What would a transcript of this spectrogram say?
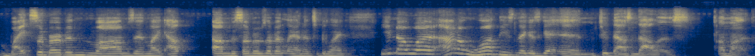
white suburban moms in like out um the suburbs of Atlanta to be like, you know what? I don't want these niggas getting two thousand dollars a month.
